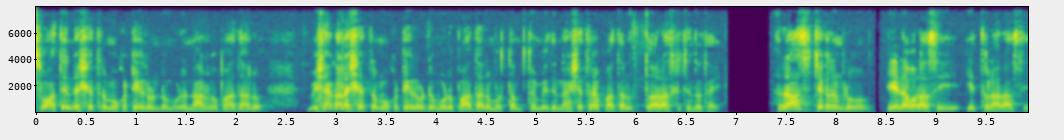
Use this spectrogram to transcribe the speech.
స్వాతి నక్షత్రం ఒకటి రెండు మూడు నాలుగు పాదాలు విశాఖ నక్షత్రం ఒకటి రెండు మూడు పాదాలు మొత్తం తొమ్మిది నక్షత్ర పాదాలు తులారాశికి చెందుతాయి. రాశి చక్రంలో ఏడవ రాశి ఈ తులారాశి.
